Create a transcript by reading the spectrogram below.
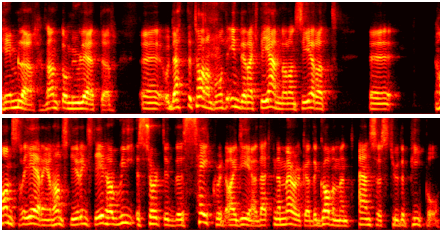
himler sant, og muligheter. Eh, og Dette tar han på en måte indirekte igjen når han sier at eh, hans regjering eller hans styringstid har reasserted the sacred idea that in America the government answers to the people.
